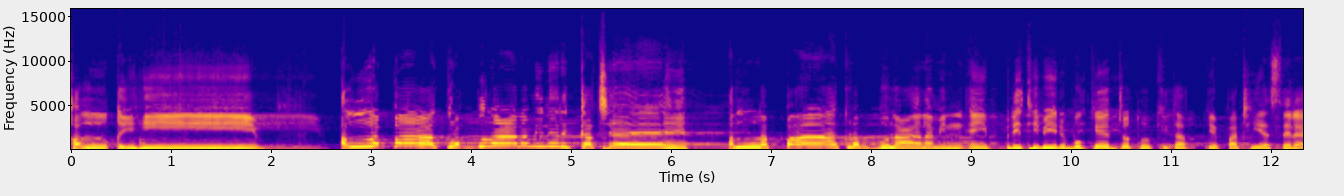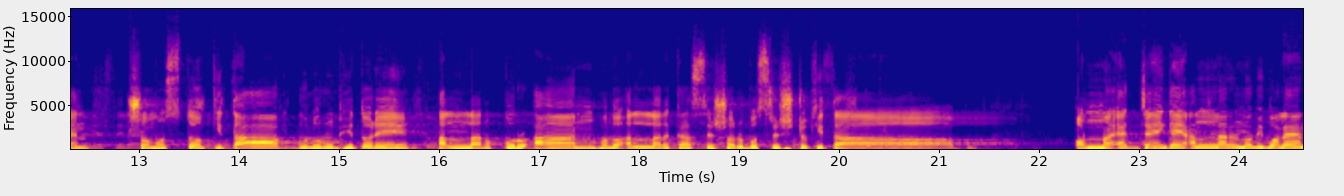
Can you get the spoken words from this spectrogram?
খালকিহি। আল্লাহ পাক রব্বুল আলামিনের কাছে আল্লাহ পাক রব্বুল আলামিন এই পৃথিবীর বুকে যত কিতাবকে পাঠিয়েছিলেন, সমস্ত কিতাবগুলোর ভিতরে আল্লাহর কুরআন হলো আল্লাহর কাছে সর্বশ্রেষ্ঠ কিতাব। অন্য এক জায়গায় আল্লাহর নবী বলেন,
